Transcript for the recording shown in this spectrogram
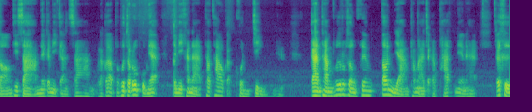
2 ที่3เนี่ยก็มีการสร้าง แล้วก็พระพุทธรูปกลุ่มนี้จะมีขนาดเท่า ๆกับคนจริงนะการทำพุทธรูปทรงเครื่องต้นอย่างพระมหาจักรพรรดิเนี่ยนะฮะก็คือ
